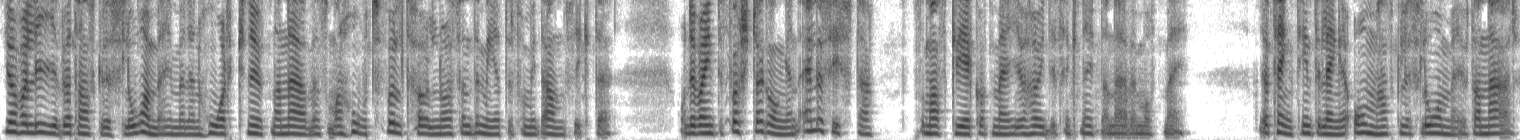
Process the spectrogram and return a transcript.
Jag var livrädd att han skulle slå mig med den hårt knutna näven som han hotfullt höll några centimeter från mitt ansikte. Och det var inte första gången, eller sista, som han skrek åt mig och höjde sin knutna näve mot mig. Jag tänkte inte längre om han skulle slå mig, utan när.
